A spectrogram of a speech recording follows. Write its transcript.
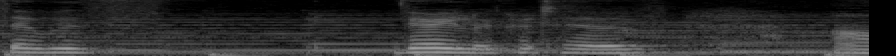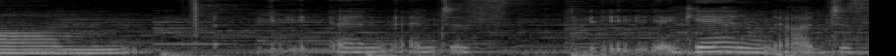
So it was very lucrative. Um, and, and just, again, I just,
